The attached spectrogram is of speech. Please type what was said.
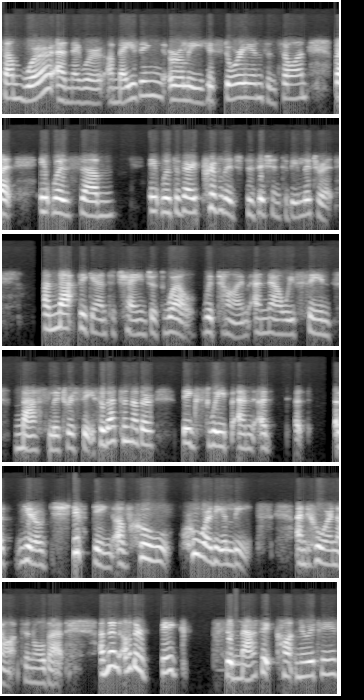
Some were, and they were amazing early historians and so on. But it was um, it was a very privileged position to be literate. And that began to change as well with time. And now we've seen mass literacy. So that's another big sweep and a, a, you know shifting of who who are the elites and who are not and all that. And then other big thematic continuities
